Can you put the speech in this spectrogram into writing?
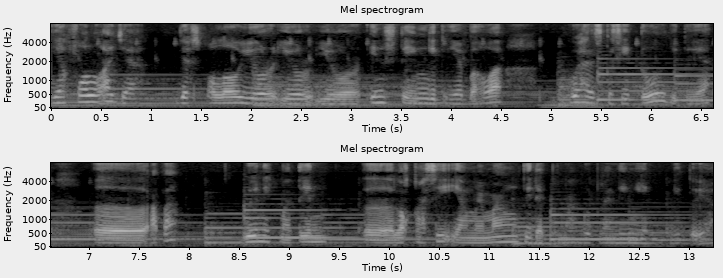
ya follow aja. Just follow your your your instinct gitu ya bahwa gue harus ke situ gitu ya. E, apa? Gue nikmatin e, lokasi yang memang tidak pernah gue planningin gitu ya.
